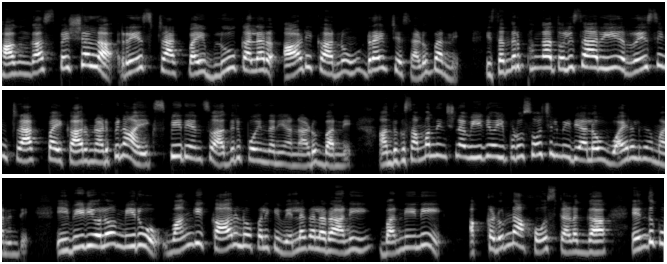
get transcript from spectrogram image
భాగంగా స్పెషల్ రేస్ ట్రాక్ పై బ్లూ కలర్ ఆడి కారును డ్రైవ్ చేశాడు బన్నీ. ఈ సందర్భంగా తొలిసారి రేసింగ్ ట్రాక్ పై కారు నడిపిన ఎక్స్పీరియన్స్ అదిరిపోయిందని అన్నాడు బన్నీ. అందుకు సంబంధించిన వీడియో ఇప్పుడు సోషల్ మీడియాలో వైరల్గా మారింది. ఈ వీడియోలో మీరు వంగి కారు లోపలికి వెళ్ళగలరా అని బన్నీని అక్కడున్న హోస్ట్ అడగ్గా ఎందుకు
